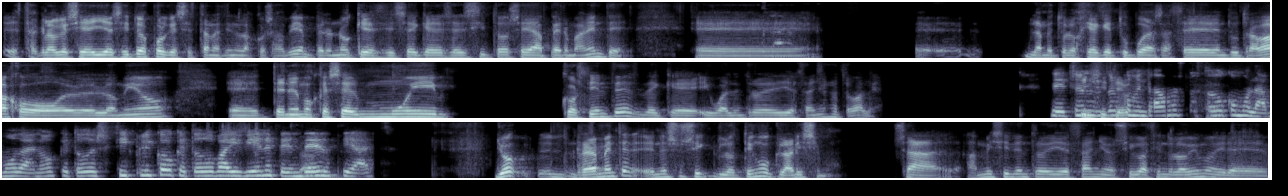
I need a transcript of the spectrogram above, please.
está claro que si hay éxito es porque se están haciendo las cosas bien, pero no quiere decir que ese éxito sea permanente. Eh, eh, la metodología que tú puedas hacer en tu trabajo o lo mío, eh, tenemos que ser muy conscientes de que igual dentro de 10 años no te vale. De hecho, nosotros comentábamos que es todo como la moda, ¿no? Que todo es cíclico, que todo va y viene, tendencias. Yo realmente en eso sí lo tengo clarísimo. O sea, a mí si dentro de 10 años sigo haciendo lo mismo, diré,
